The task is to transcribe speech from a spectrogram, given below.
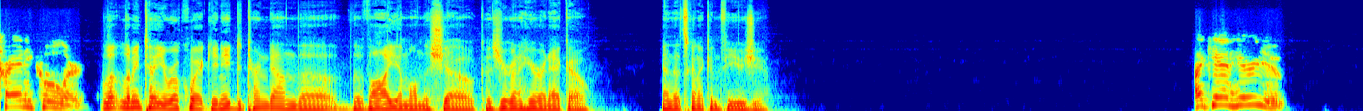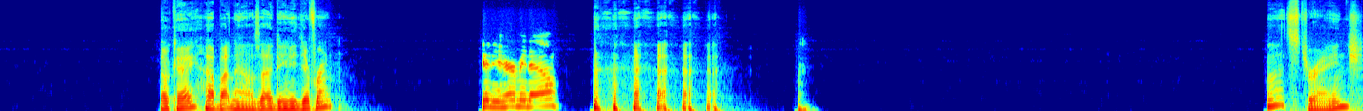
tranny cooler. Let, let me tell you real quick. You need to turn down the the volume on the show because you're going to hear an echo, and that's going to confuse you. I can't hear you. Okay, how about now? Is that any different? Can you hear me now? well, that's strange.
